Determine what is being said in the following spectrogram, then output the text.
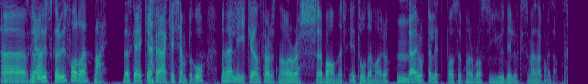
Uh, Skal du, jeg, skal du utfordre? Nei. Det skal jeg ikke, for jeg er ikke kjempegod, men jeg liker den følelsen av å rushe baner i 2D Mario. Mm. Så jeg har gjort det litt på Super Mario Bros. U Deluxe, som jeg snakka om i stad.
